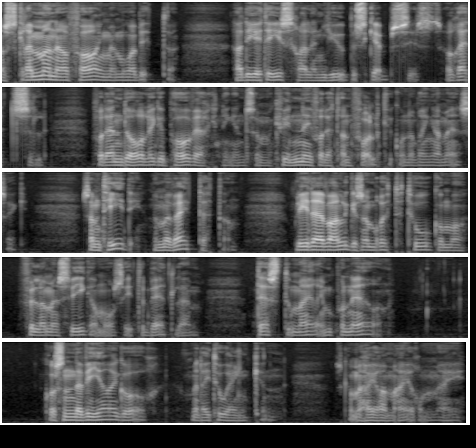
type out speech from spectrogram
Og skremmende erfaring med moabitter hadde gitt Israel en djup skepsis og redsel for den dårlige påvirkningen som kvinner fra dette folket kunne bringe med seg. Samtidig, når vi veit dette, blir det valget som Ruth tok om å følge med svigermor si til Betlehem, desto mer imponerende. Hvordan det videre går med de to enkene, skal vi høre mer om ei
